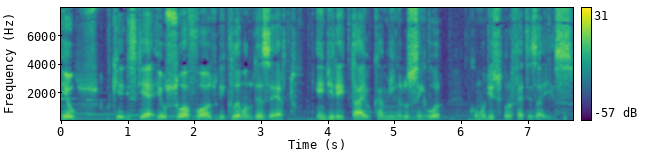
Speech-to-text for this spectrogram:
Eu, o que diz que é? Eu sou a voz do que clama no deserto, endireitai o caminho do Senhor, como disse o profeta Isaías.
